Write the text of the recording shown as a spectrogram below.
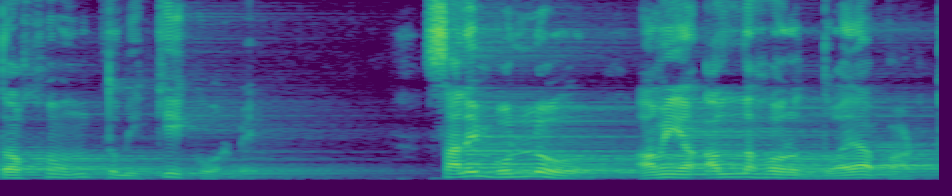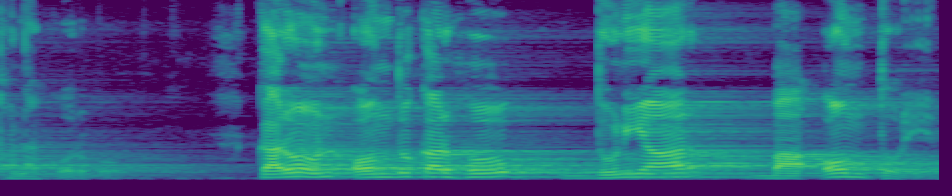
তখন তুমি কি করবে? সালিম বলল, আমি আল্লাহর দয়া প্রার্থনা করব। কারণ অন্ধকার হোক, দুনিয়ার বা অন্তরের,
